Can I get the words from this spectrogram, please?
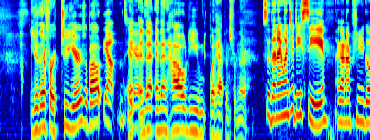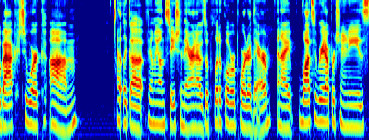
You're there for two years, about. yeah, two And, years. and then and then how do you? What happens from there? so then I went to DC. I got an opportunity to go back to work um, at like a family-owned station there, and I was a political reporter there. And I lots of great opportunities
